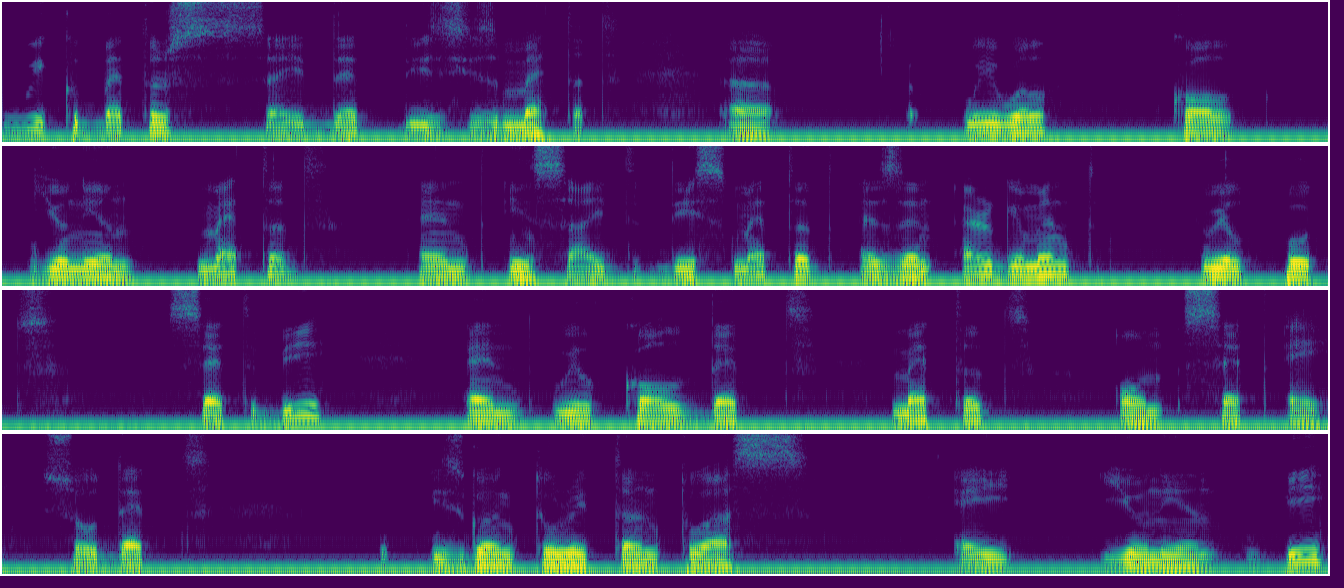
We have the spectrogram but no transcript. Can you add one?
we could better say that this is method uh, we will call union method and inside this method as an argument we'll put set b and we'll call that method on set a. So that is going to return to us a union b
